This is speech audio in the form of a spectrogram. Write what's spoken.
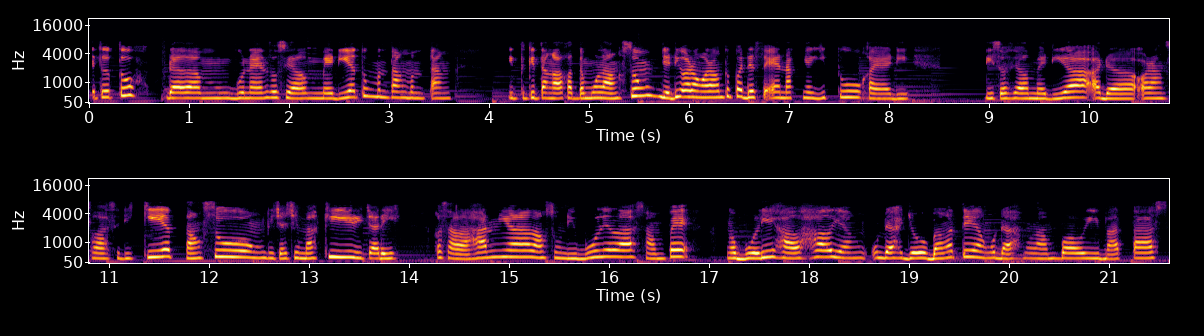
itu tuh dalam gunain sosial media tuh mentang-mentang itu kita nggak ketemu langsung jadi orang-orang tuh pada seenaknya gitu. Kayak di di sosial media ada orang salah sedikit langsung dicaci maki dicari kesalahannya langsung dibully lah sampai ngebully hal-hal yang udah jauh banget ya yang udah melampaui batas.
